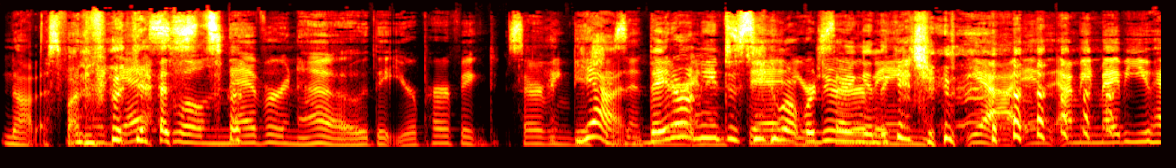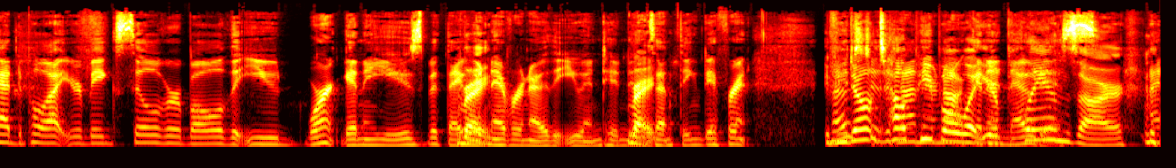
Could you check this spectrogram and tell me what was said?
not as fun The for the guests guests. will never know that you're perfect serving dish Yeah, they don't need to see what we're doing in the kitchen. yeah, and I mean, maybe you had to pull out your big silver bowl that you weren't going to use, but they Right. would never know that you intended Right. something different. If you don't tell people what your gonna plans are, I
